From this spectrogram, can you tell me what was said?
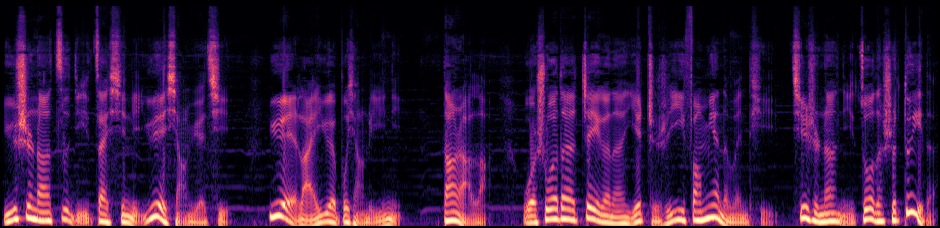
于是呢自己在心里越想越气，越来越不想理你。当然了，我说的这个呢也只是一方面的问题，其实呢你做的是对的，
